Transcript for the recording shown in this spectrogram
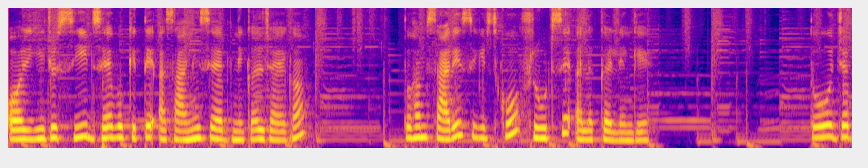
और ये जो सीड्स है, वो कितने आसानी से अब निकल जाएगा। तो हम सारे सीड्स को फ्रूट से अलग कर लेंगे। तो जब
